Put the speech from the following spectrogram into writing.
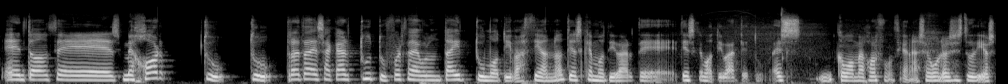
Entonces, mejor tú tú, trata de sacar tú tu fuerza de voluntad y tu motivación, ¿no? Tienes que motivarte, tienes que motivarte tú. Es como mejor funciona, según los estudios.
